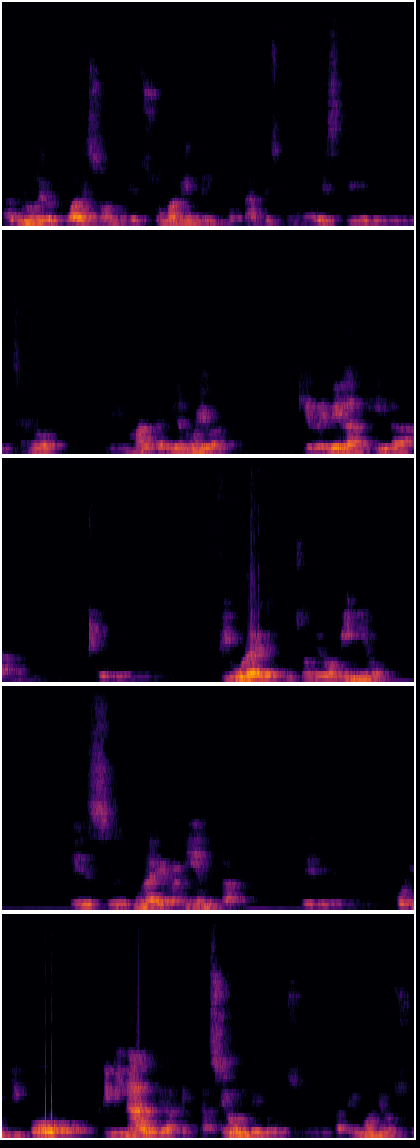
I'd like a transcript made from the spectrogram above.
algunos de los cuales son eh, sumamente importantes, como este del señor eh, Marta Villanueva, que revelan que la eh, figura de la extinción de dominio es una herramienta eh, político criminal de afectación de los patrimonios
